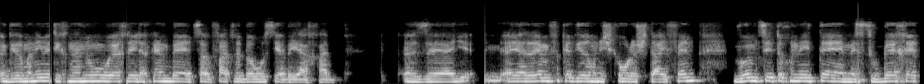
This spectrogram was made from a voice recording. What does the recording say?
הגרמנים תכננו איך להילחם בצרפת וברוסיה ביחד. אז היה היה מפקד גרמני שקראו לו שטייפן, והוא המציא תוכנית אה, מסובכת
